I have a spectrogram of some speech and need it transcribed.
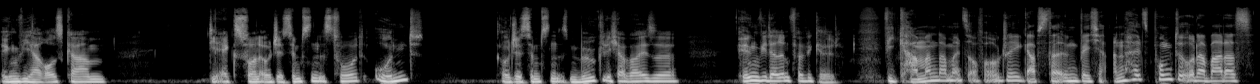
irgendwie herauskam, die Ex von O.J. Simpson ist tot und O.J. Simpson ist möglicherweise irgendwie darin verwickelt. Wie kam man damals auf O.J.? Gab es da irgendwelche Anhaltspunkte oder war das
